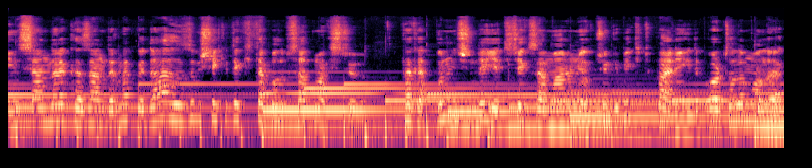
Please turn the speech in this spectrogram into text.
insanlara kazandırmak ve daha hızlı bir şekilde kitap alıp satmak istiyordum. Fakat bunun için de yetecek zamanım yok. Çünkü bir kütüphaneye gidip ortalama olarak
